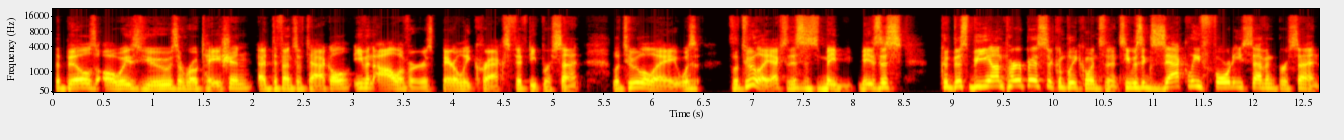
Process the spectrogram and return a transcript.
The Bills always use a rotation at defensive tackle. Even Oliver's barely cracks 50%. Lotulelei was Lotulelei actually this is maybe is this could this be on purpose or complete coincidence? He was exactly 47%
